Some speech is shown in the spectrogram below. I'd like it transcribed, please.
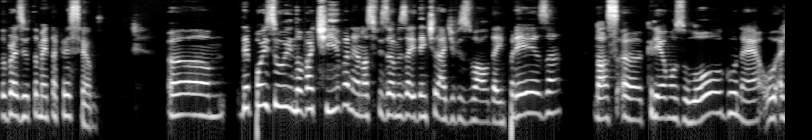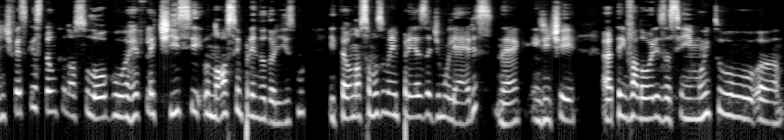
no Brasil também está crescendo. Um, depois do Inovativa, né, nós fizemos a identidade visual da empresa, nós uh, criamos o logo, né, o, a gente fez questão que o nosso logo refletisse o nosso empreendedorismo. Então, nós somos uma empresa de mulheres, né, a gente uh, tem valores assim muito, uh,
